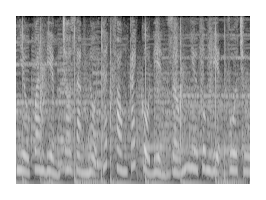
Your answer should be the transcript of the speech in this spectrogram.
Nhiều quan điểm cho rằng nội thất phong cách cổ điển giống như cung điện vua chúa.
